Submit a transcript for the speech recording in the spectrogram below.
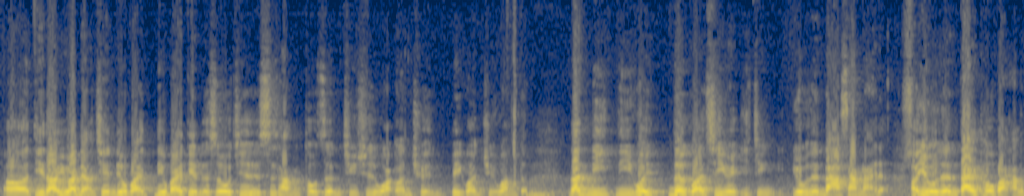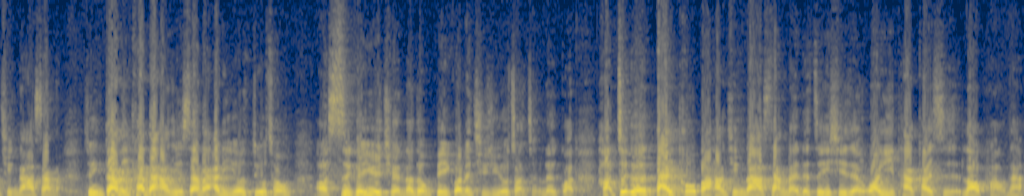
呃跌到一万两千六百六百点的时候，其实市场投资人情绪是完完全悲观绝望的。嗯、那你你会乐观，是因为已经有人拉上来了啊，有人带头把行情拉上来，所以当你看到行情上来啊，你又又从啊四个月前那种悲观的情绪又转成乐观。好，这个带头把行情拉上来的这一些人，万一他开始绕跑呢？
